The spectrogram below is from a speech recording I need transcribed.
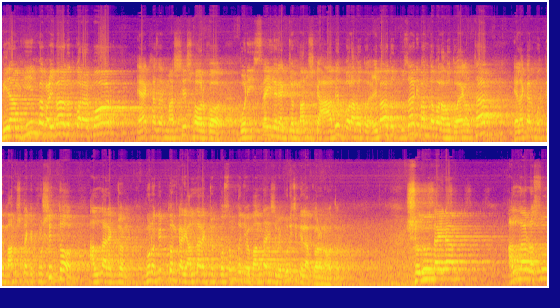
বিরামহীন বা ইবাদত করার পর, এক হাজার মাস শেষ হওয়ার পর বনি ইসরায়েলের একজন মানুষকে আবেদ বলা হতো, ইবাদত গুজারি বান্দা বলা হতো। অর্থাৎ এলাকার মধ্যে মানুষটাকে প্রসিদ্ধ আল্লাহর একজন গুণকীর্তনকারী, আল্লাহর একজন পছন্দনীয় বান্দা হিসেবে পরিচিতি লাভ করানো হতো। শুধু তাই না আল্লাহ রসুল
